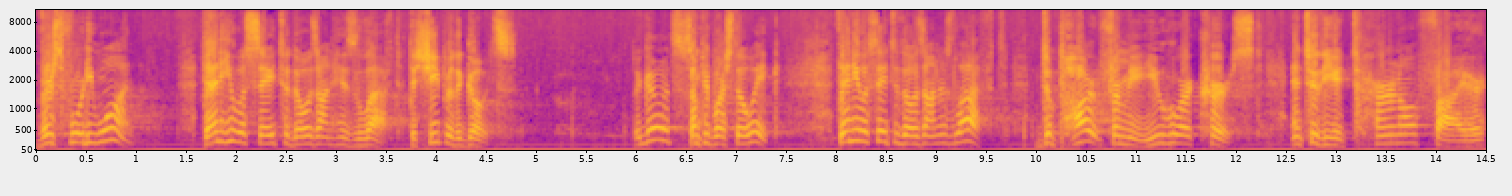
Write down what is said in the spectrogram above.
Verse 41 Then he will say to those on his left, the sheep or the goats? The goats. Some people are still awake. Then he will say to those on his left, Depart from me, you who are cursed into the eternal fire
